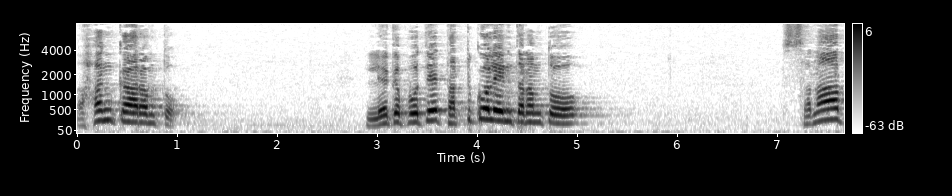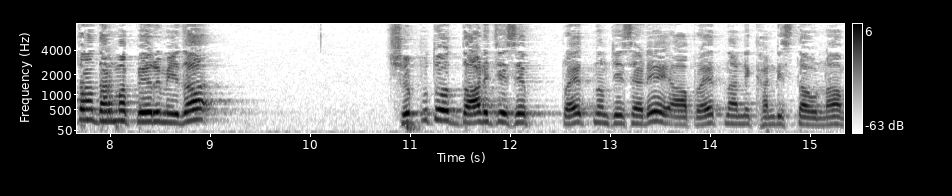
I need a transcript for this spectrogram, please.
అహంకారంతో లేకపోతే తట్టుకోలేనితనంతో సనాతన ధర్మ పేరు మీద చెప్పుతో దాడి చేసే ప్రయత్నం చేశాడే ఆ ప్రయత్నాన్ని ఖండిస్తా ఉన్నాం.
